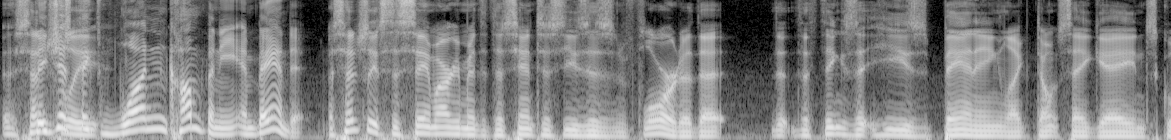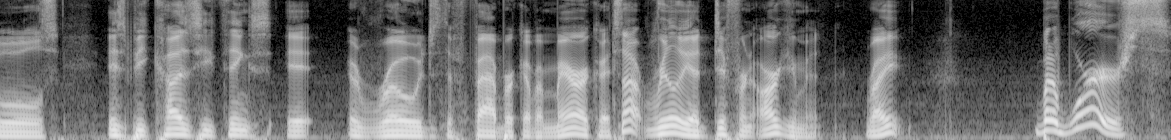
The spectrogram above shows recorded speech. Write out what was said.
They just picked one company and banned it. essentially, it's the same argument that DeSantis uses in Florida that the, the things that he's banning, like don't say gay in schools, is because he thinks it erodes the fabric of America. It's not really a different argument, right? But worse.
